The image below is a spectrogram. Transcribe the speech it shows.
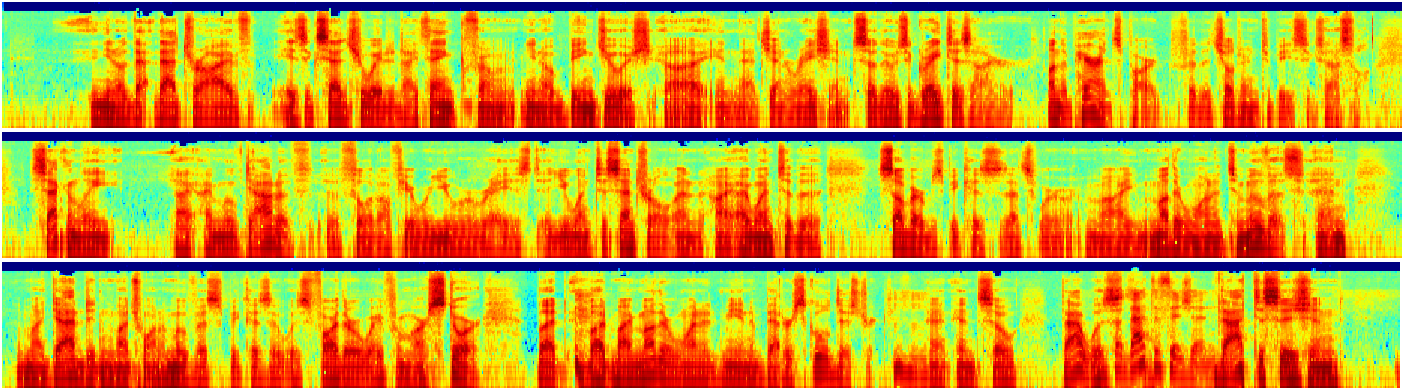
you know that that drive is accentuated, I think, from you know being Jewish uh, in that generation. So there was a great desire on the parents' part for the children to be successful. Secondly, I, I moved out of uh, Philadelphia, where you were raised. Uh, you went to Central, and I, I went to the suburbs because that's where my mother wanted to move us, and my dad didn't much want to move us because it was farther away from our store but but my mother wanted me in a better school district, mm-hmm. and and so that was so that decision. That decision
